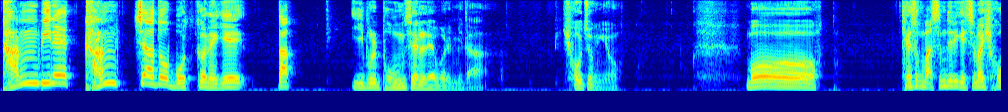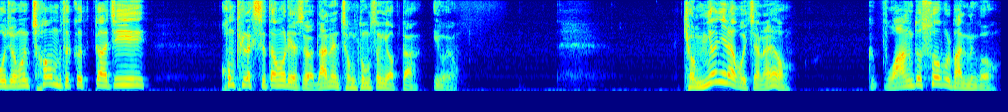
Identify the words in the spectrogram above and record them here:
강빈의 강자도 못 꺼내게 딱 입을 봉쇄를 해버립니다. 효종이요. 뭐 계속 말씀드리겠지만 효종은 처음부터 끝까지 콤플렉스 덩어리였어요. 나는 정통성이 없다. 이거요. 경련이라고 있잖아요. 그 왕도 수업을 받는 거.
